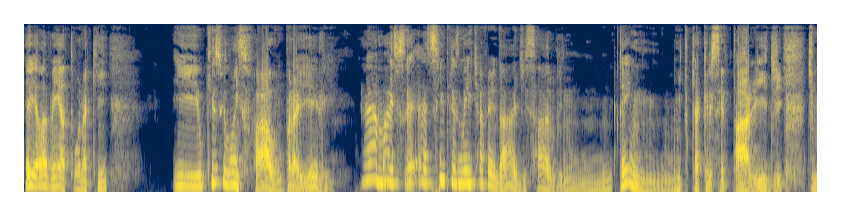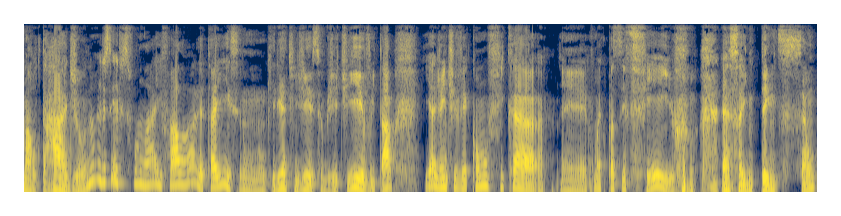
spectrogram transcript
E aí ela vem à tona aqui. E o que os vilões falam para ele é, mas é, é, simplesmente a verdade, sabe? Não, não tem muito o que acrescentar ali de, de maldade. Ou não, eles, eles vão lá e falam, olha, tá aí, você não, não queria atingir esse objetivo e tal. E a gente vê como fica, é, como é que posso dizer, feio essa intenção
